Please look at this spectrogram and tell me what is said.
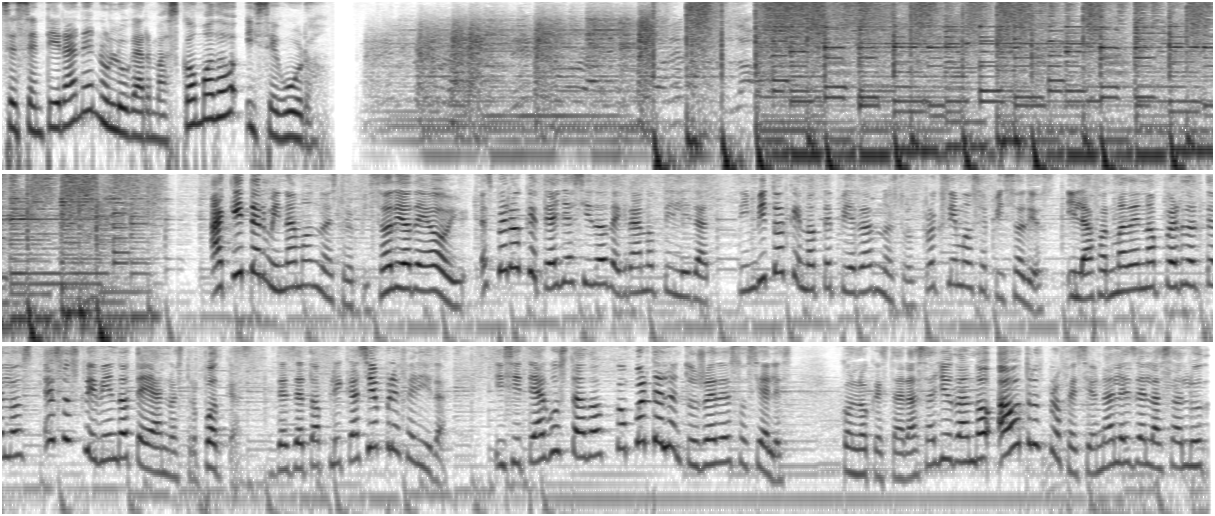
se sentirán en un lugar más cómodo y seguro. Aquí terminamos nuestro episodio de hoy. Espero que te haya sido de gran utilidad. Te invito a que no te pierdas nuestros próximos episodios y la forma de no perdértelos es suscribiéndote a nuestro podcast desde tu aplicación preferida. Y si te ha gustado, compártelo en tus redes sociales, con lo que estarás ayudando a otros profesionales de la salud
